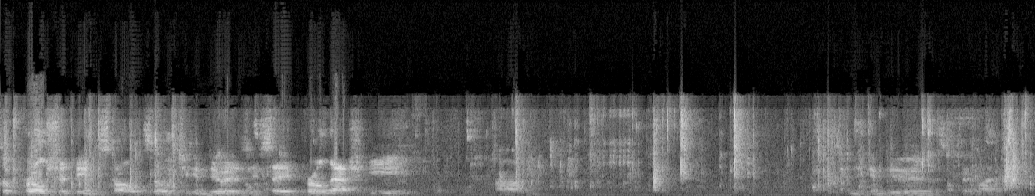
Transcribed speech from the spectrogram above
So Perl should be installed. So what you can do is you say Perl-E, um, and you can do something like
